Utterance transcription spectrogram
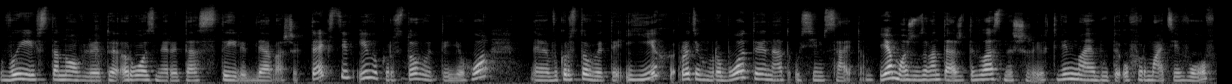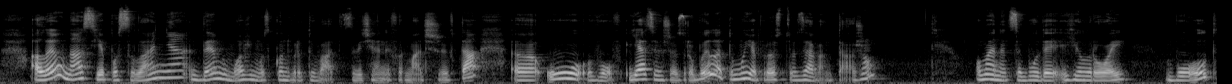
Ви встановлюєте розміри та стилі для ваших текстів і використовуєте його е, використовуєте їх протягом роботи над усім сайтом. Я можу завантажити власний шрифт, він має бути у форматі WoW, але у нас є посилання, де ми можемо сконвертувати звичайний формат шрифта е, у WoW. Я це вже зробила, тому я просто завантажу. У мене це буде Gilroy Bold,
